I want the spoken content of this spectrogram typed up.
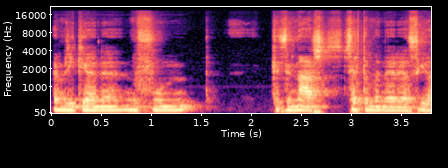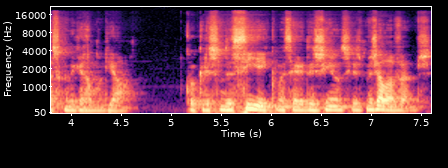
americana, no fundo, quer dizer, nasce de certa maneira a seguir à Segunda Guerra Mundial com a criação da CIA e com uma série de agências, mas já lá vamos.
